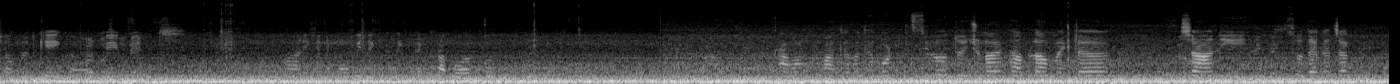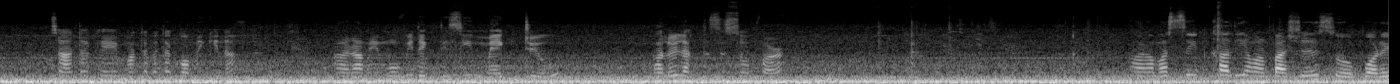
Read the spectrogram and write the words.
চকলেট কেক আমার ফেভারিট আর এখানে মুভি দেখতে দেখতে খাব এখন আমার মাথা ব্যথা করতেছিল তো এই জন্য আমি ভাবলাম একটা চা নিই তো দেখা যাক চাটা খেয়ে মাথা ব্যথা কমে কিনা আর আমি মুভি দেখতেছি মেক টু ভালোই লাগতেছে সোফার আর আমার সিট খালি আমার পাশে সো পরে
